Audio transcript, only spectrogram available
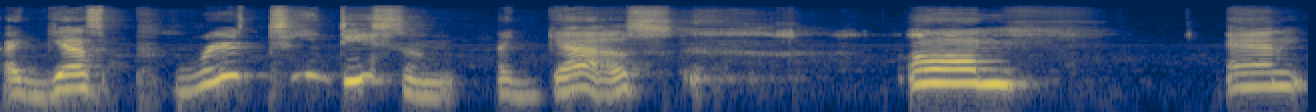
I guess, pretty decent, I guess. Um, and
